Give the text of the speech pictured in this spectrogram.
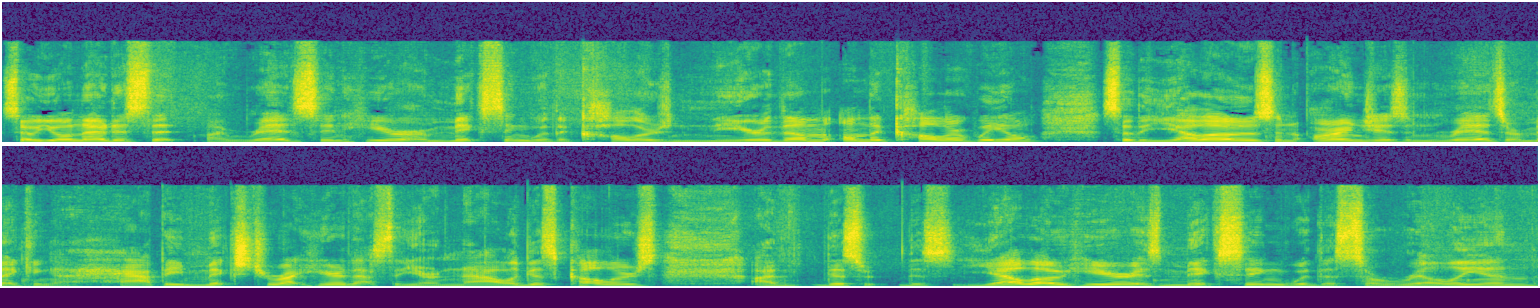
So you'll notice that my reds in here are mixing with the colors near them on the color wheel. So the yellows and oranges and reds are making a happy mixture right here. That's the analogous colors. I've, this, this yellow here is mixing with the cerulean,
